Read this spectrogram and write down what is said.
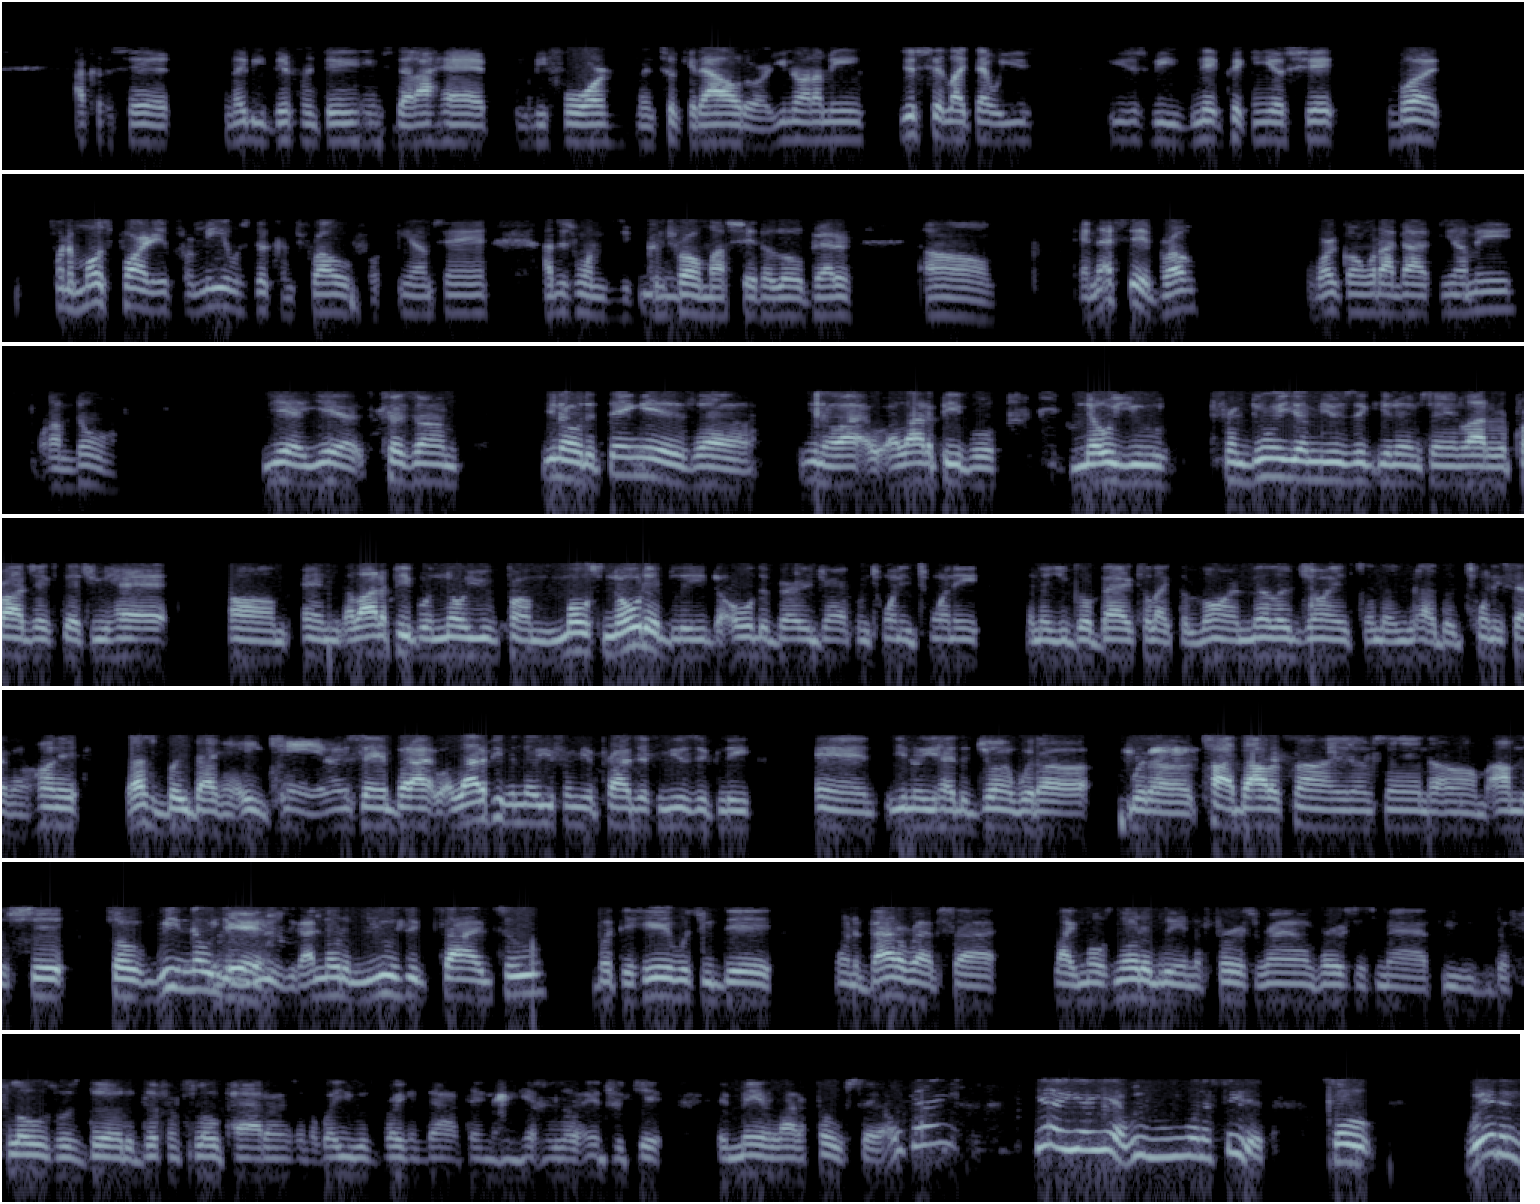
I could have said maybe different things that I had before and took it out, or you know what I mean, just shit like that where you you just be nitpicking your shit. But for the most part, it, for me, it was the control. For, you know what I'm saying? I just wanted to control my shit a little better, um, and that's it, bro. Work on what I got. You know what I mean? What I'm doing. Yeah, yeah. Because um, you know, the thing is, uh, you know, I, a lot of people know you from doing your music. You know what I'm saying? A lot of the projects that you had, um, and a lot of people know you from most notably the older Barry joint from 2020, and then you go back to like the Lauren Miller joints, and then you had the 2700. That's way back in 18. You know what I'm saying? But I, a lot of people know you from your projects musically, and you know you had to join with uh with uh Ty Dolla Sign. You know what I'm saying? Um, I'm the shit. So we know your Yeah. music. I know the music side too, but to hear what you did on the battle rap side, like most notably in the first round versus math, you the flows was there, the different flow patterns and the way you was breaking down things and getting a little intricate. It made a lot of folks say, "Okay, yeah, yeah, yeah, we we want to see this." So where does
